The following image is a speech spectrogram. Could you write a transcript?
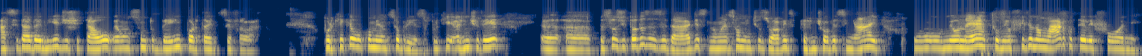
a cidadania digital é um assunto bem importante de ser falado. Por que, que eu comento sobre isso? Porque a gente vê uh, uh, pessoas de todas as idades, não é somente os jovens, porque a gente ouve assim, ai, o meu neto, meu filho não larga o telefone,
